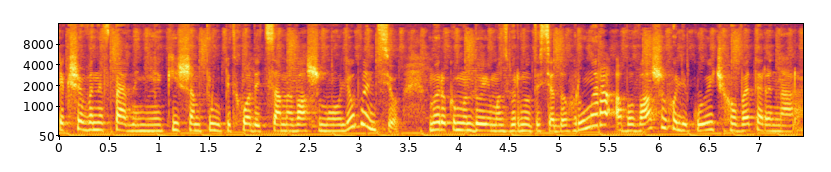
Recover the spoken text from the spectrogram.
Якщо ви не впевнені, який шампунь підходить саме вашому улюбленцю, ми рекомендуємо звернутися до грумера або вашого лікуючого ветеринара.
